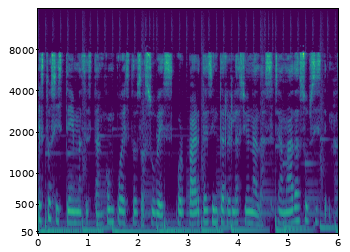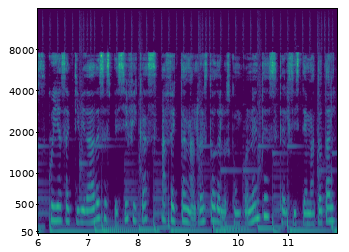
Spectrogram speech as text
Estos sistemas están compuestos a su vez por partes interrelacionadas llamadas subsistemas, cuyas actividades específicas afectan al resto de los componentes del sistema total.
